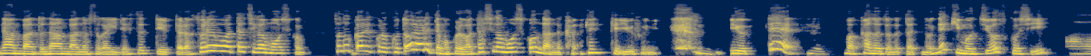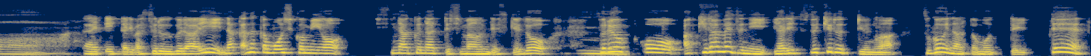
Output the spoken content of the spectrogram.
何番と何番の人がいいですって言ったら、それを私が申し込む。その代わりこれ断られてもこれ私が申し込んだんだからねっていうふうに言って、うん、まあ彼女たちのね、気持ちを少し変えていったりはするぐらい、なかなか申し込みをしなくなってしまうんですけど、それをこう諦めずにやり続けるっていうのはすごいなと思っていて、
